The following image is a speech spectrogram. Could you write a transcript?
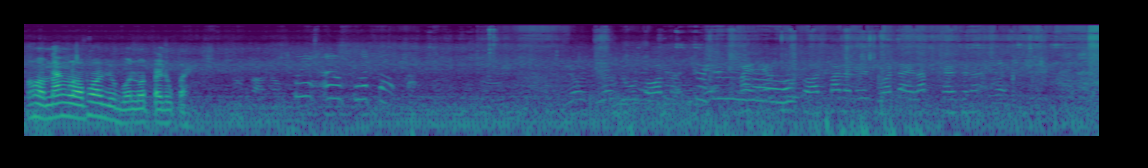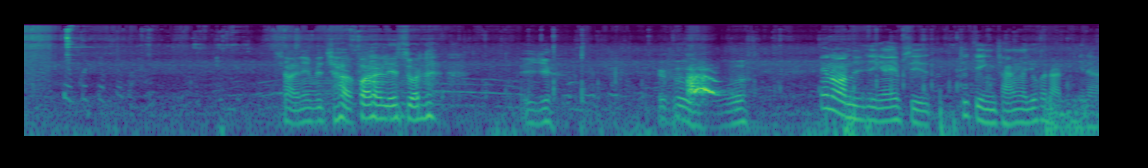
น้องหอมนั่งรอพ่ออยู่บนรถไปลูกไปไม่เอากลัวตกอะเจ็บก็เจ็บแต่ว่า ฉากนี้เป็นฉากฟ้านเรศวรไอ้เหี้ยโอ้โหแน่นอนจริงๆไงเอฟซีที่จริงช้างอายุขนาดนี้นะ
